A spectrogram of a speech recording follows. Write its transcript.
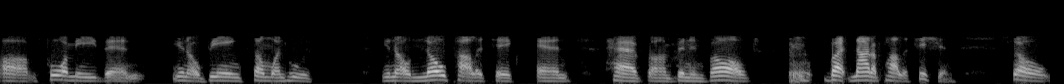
um, for me than you know being someone who is you know know politics and have um, been involved, but not a politician. So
